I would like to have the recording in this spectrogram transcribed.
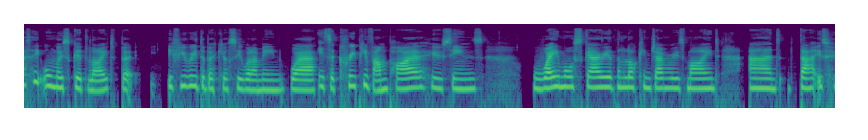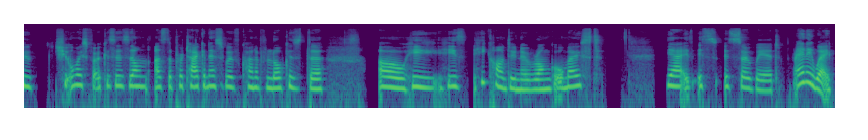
I say almost good light, but if you read the book, you'll see what I mean. Where it's a creepy vampire who seems way more scarier than Locke in January's mind, and that is who she almost focuses on as the protagonist, with kind of Locke as the oh he he's he can't do no wrong almost yeah, it, it's it's so weird. Anyway,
